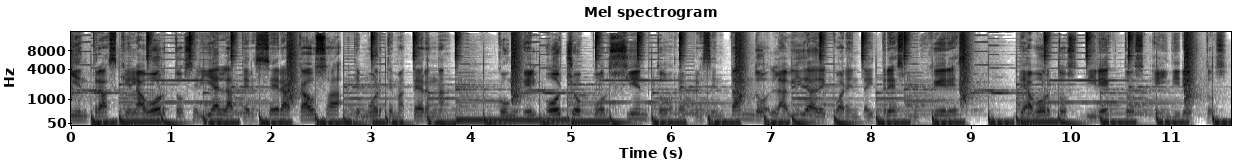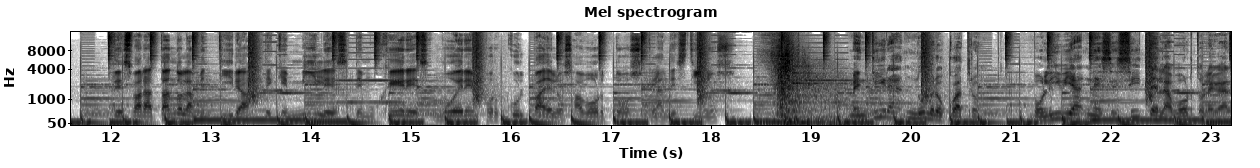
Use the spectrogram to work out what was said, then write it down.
mientras que el aborto sería la tercera causa de muerte materna, con el 8% representando la vida de 43 mujeres de abortos directos e indirectos, desbaratando la mentira de que miles de mujeres mueren por culpa de los abortos clandestinos. Mentira número 4. Bolivia necesita el aborto legal.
